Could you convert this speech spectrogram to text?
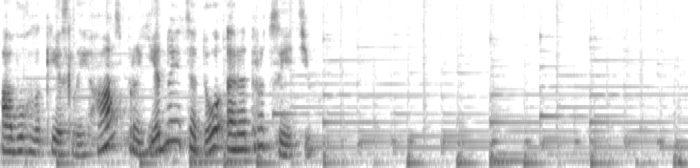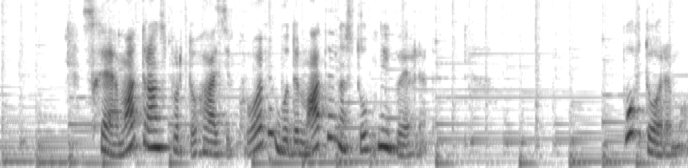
а вуглекислий газ приєднується до еритроцитів. Схема транспорту газів крові буде мати наступний вигляд. Повторимо.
